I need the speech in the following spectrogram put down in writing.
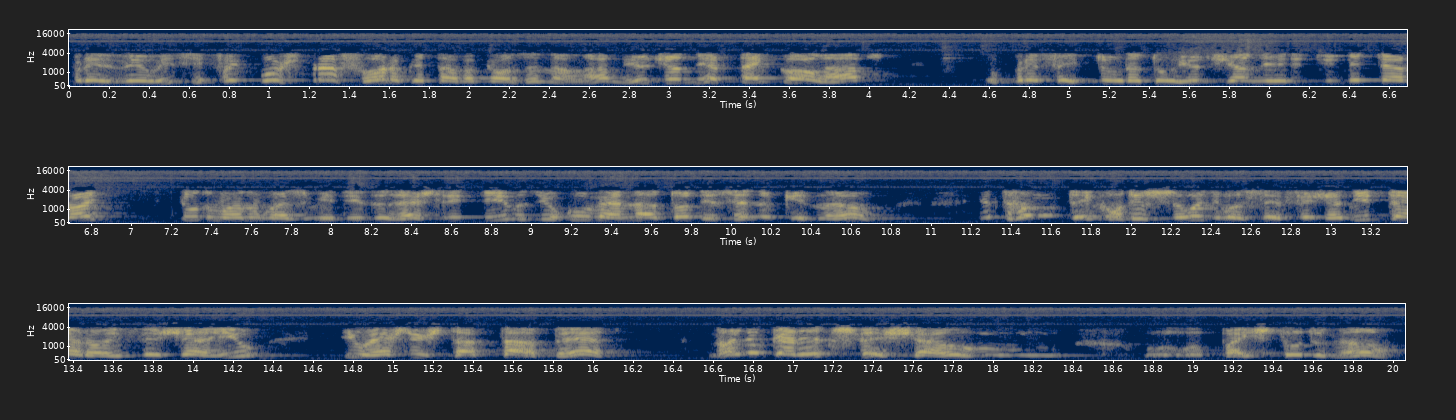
preveu isso e foi posto para fora, porque estava causando alarme. Rio de Janeiro está em colapso. A Prefeitura do Rio de Janeiro e de Niterói, tudo mandando as medidas restritivas e o governador dizendo que não. Então não tem condições de você fechar Niterói, fechar Rio e o resto do estado está aberto. Nós não queremos fechar o, o, o país todo, não.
